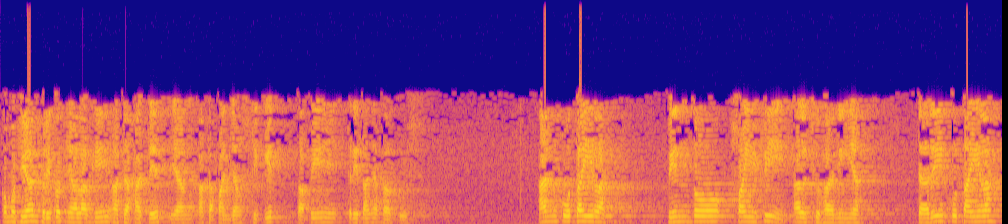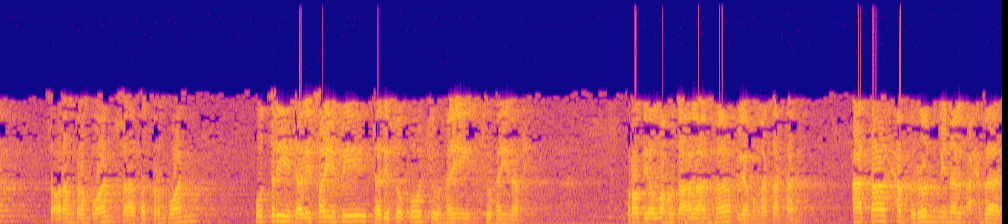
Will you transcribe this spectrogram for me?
Kemudian berikutnya lagi ada hadis yang agak panjang sedikit tapi ceritanya bagus. An Kutailah pintu Saifi Al-Juhaniyah dari Kutailah seorang perempuan, sahabat perempuan, putri dari Saifi dari suku Juhai Juhainah. Radhiyallahu taala anha beliau mengatakan, ata habrun minal ahbar.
